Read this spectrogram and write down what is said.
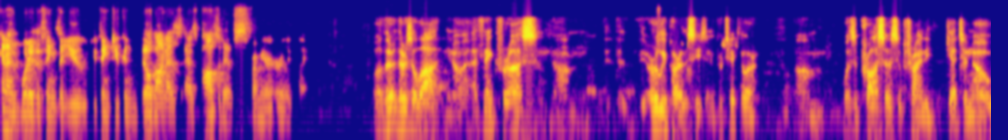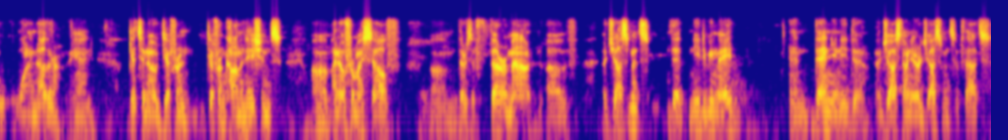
kind of what are the things that you you think you can build on as as positives from your early play? Well, there, there's a lot. You know, I think for us, um, the, the early part of the season in particular um, was a process of trying to get to know one another and get to know different different combinations. Um, I know for myself, um, there's a fair amount of adjustments that need to be made, and then you need to adjust on your adjustments if that's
